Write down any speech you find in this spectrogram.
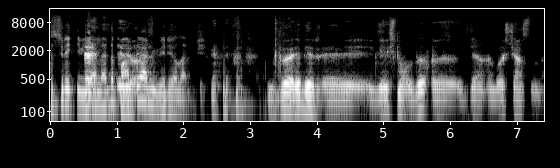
Sürekli bir yerlerde evet, parti ver, veriyorlarmış. Böyle bir e, gelişme oldu. E, Boris Johnson'dan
